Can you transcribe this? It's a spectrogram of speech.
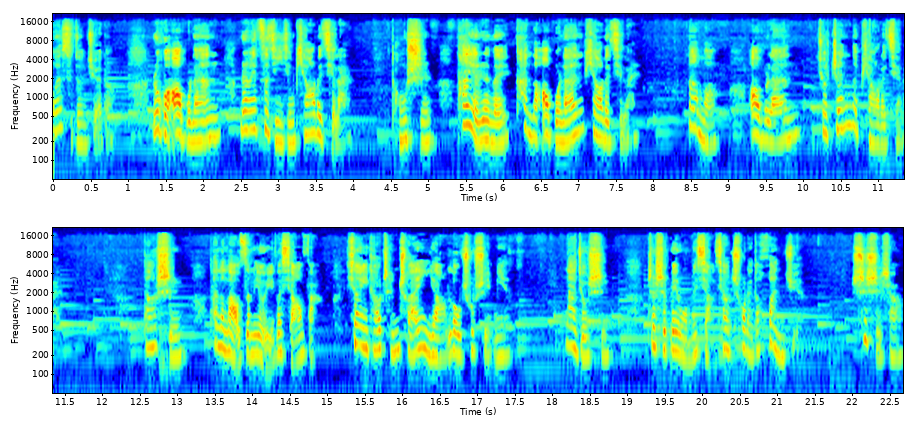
温斯顿觉得，如果奥布莱恩认为自己已经飘了起来，同时他也认为看到奥布莱恩飘了起来，那么奥布莱恩就真的飘了起来。当时他的脑子里有一个想法，像一条沉船一样露出水面，那就是这是被我们想象出来的幻觉。事实上，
